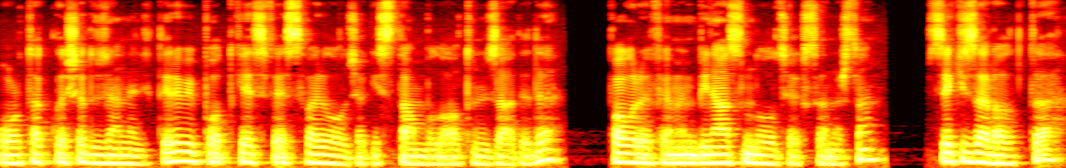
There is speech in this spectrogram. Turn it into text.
ortaklaşa düzenledikleri bir podcast festivali olacak İstanbul Altunizade'de. Power FM'in binasında olacak sanırsam. 8 Aralık'ta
